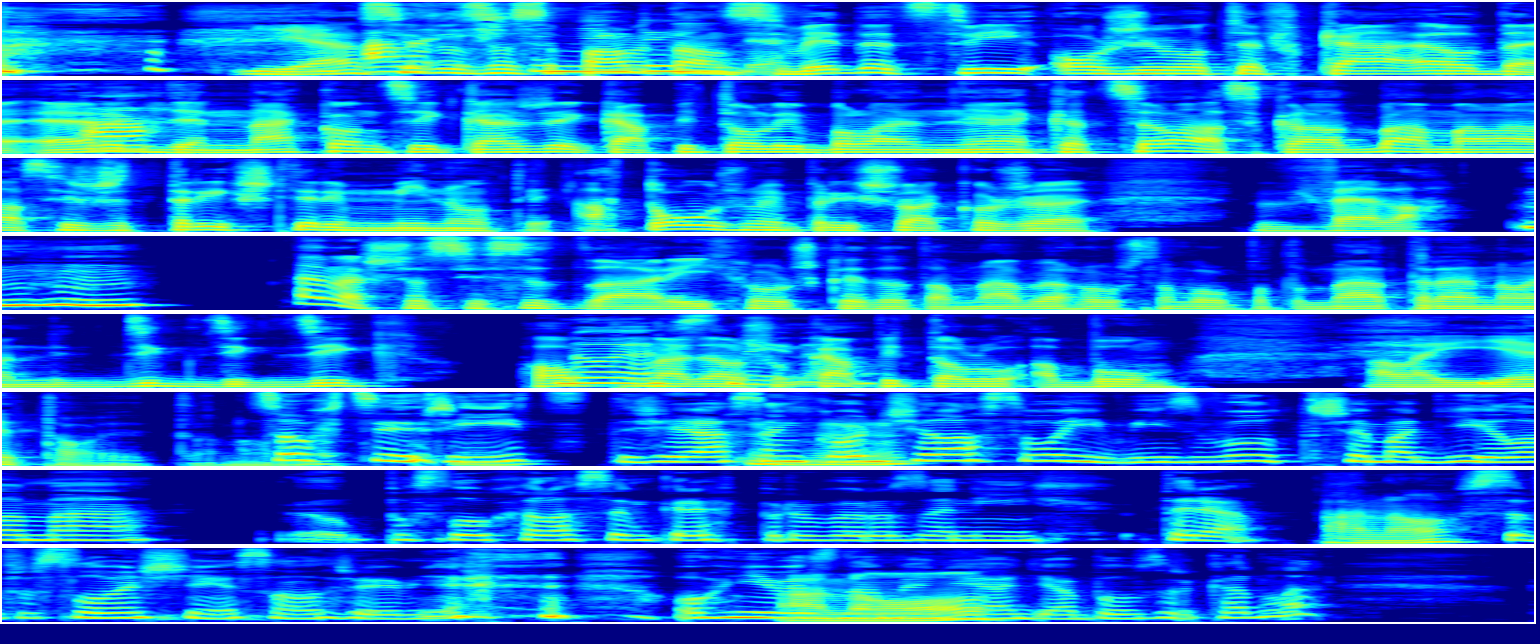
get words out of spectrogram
Já si to zase pamatám svědectví o životě v KLDR, a. kde na konci každé kapitoly byla nějaká celá skladba a mala asi že 3-4 minuty. A to už mi přišlo jakože veľa. Mm-hmm. A naštěstí se to dá rýchlo, už keď to tam nabehlo, už jsem byl potom natrénovaný, dzik, dzik, dzik, hop, no, jasný, na další no. kapitolu a bum. Ale je to, je to. No. Co chci říct, že já jsem mm-hmm. končila svoji výzvu třema dílama poslouchala jsem krev prvorozených, teda ano. v slovenštině samozřejmě, ohnivé znamení a ďábel v zrkadle,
